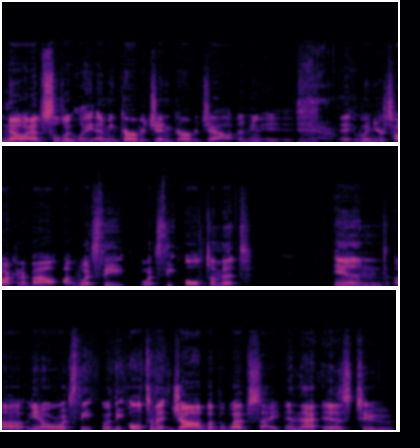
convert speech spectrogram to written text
no, absolutely. I mean, garbage in, garbage out. I mean, it, yeah it- when you're talking about uh, what's the what's the ultimate end, uh, you know, or what's the the ultimate job of the website, and that is to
